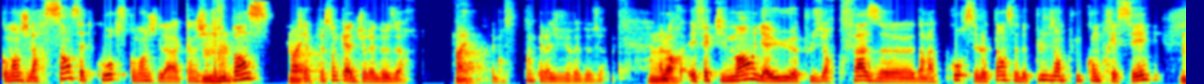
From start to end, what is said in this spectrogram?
comment je la ressens, cette course, comment je la, quand j'y mm-hmm. repense, j'ai l'impression qu'elle a duré deux heures. Ouais. J'ai l'impression qu'elle a duré deux heures. Hmm. Alors, effectivement, il y a eu plusieurs phases euh, dans la course et le temps s'est de plus en plus compressé hmm.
